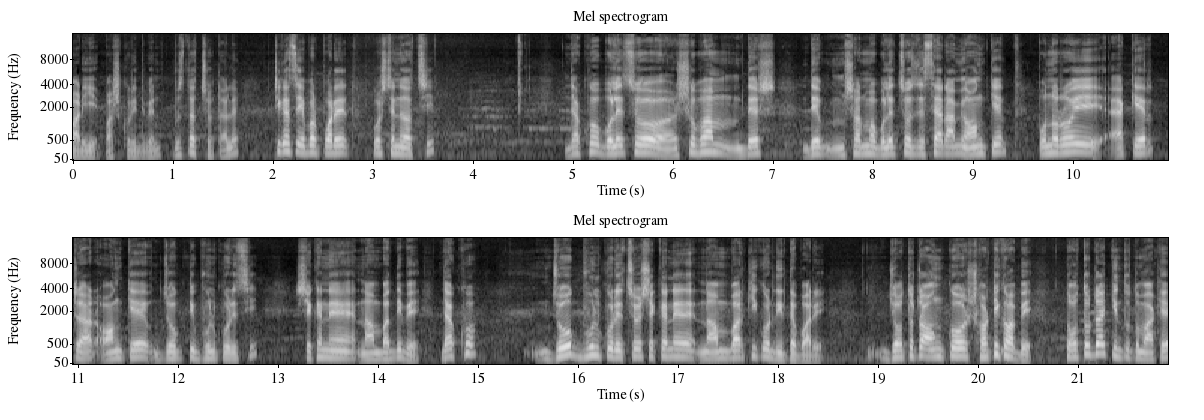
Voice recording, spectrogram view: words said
বাড়িয়ে পাশ করে দিবেন? বুঝতে পারছ? তাহলে ঠিক আছে, এবার পরের কোশ্চেনে যাচ্ছি। দেখো, বলেছ, শুভম দেশ, দেব শর্মা বলেছ যে স্যার আমি অঙ্কে পনেরোই একেরটার অঙ্কে যোগটি ভুল করেছি, সেখানে নাম্বার দিবে। দেখো, যোগ ভুল করেছ, সেখানে নাম্বার কি করে দিতে পারে? যতটা অঙ্ক সঠিক হবে ততটা কিন্তু তোমাকে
